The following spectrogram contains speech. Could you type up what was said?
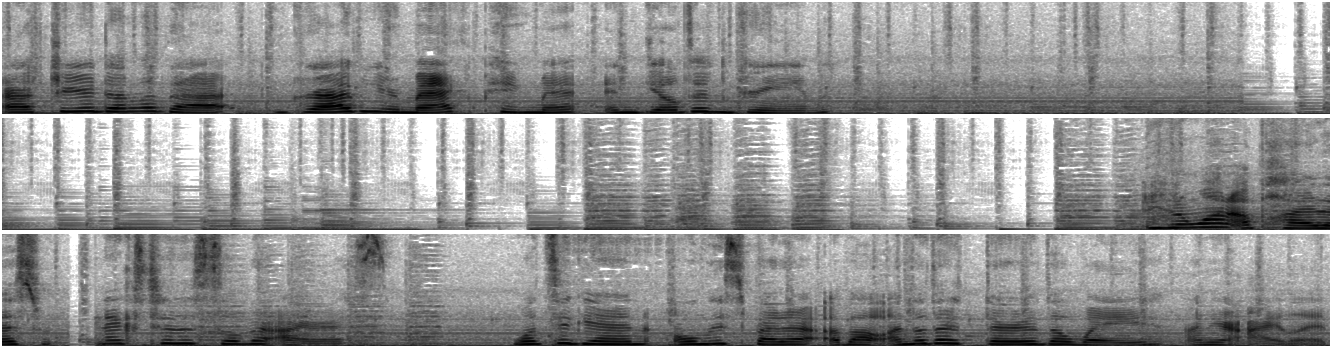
After you're done with that, grab your MAC pigment in Gilded Green You're going to want to apply this next to the silver iris. Once again, only spread it about another third of the way on your eyelid.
